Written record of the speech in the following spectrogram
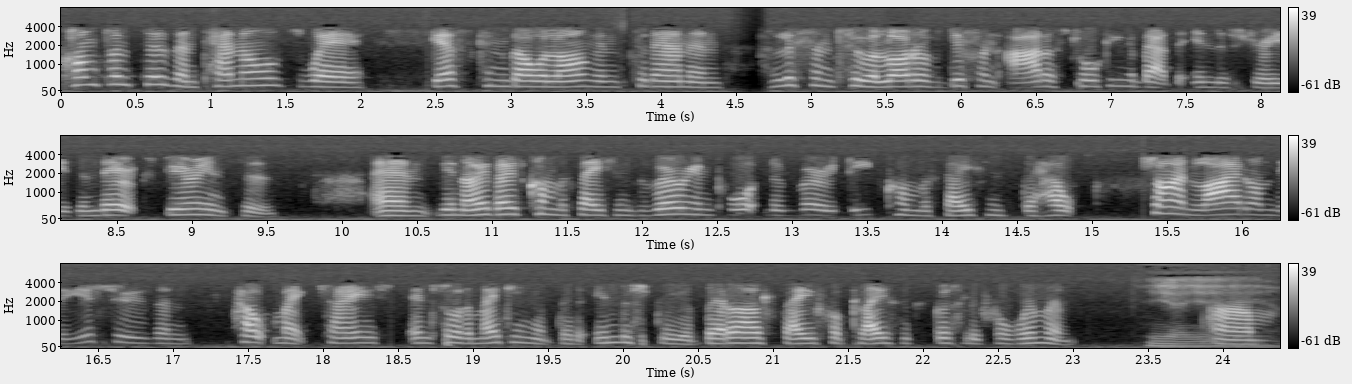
conferences and panels where guests can go along and sit down and listen to a lot of different artists talking about the industries and their experiences. And, you know, those conversations are very important and very deep conversations to help shine light on the issues and help make change in sort of making it the industry a better, safer place, especially for women. Yeah, yeah. Um,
